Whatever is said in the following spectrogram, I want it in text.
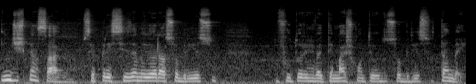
indispensável. Você precisa melhorar sobre isso. No futuro a gente vai ter mais conteúdo sobre isso também.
